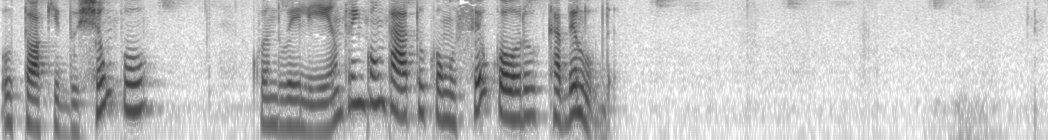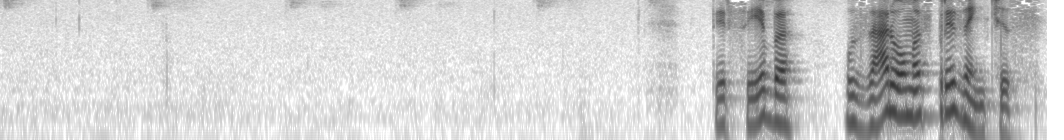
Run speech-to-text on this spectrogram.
o toque do shampoo quando ele entra em contato com o seu couro cabeludo. Perceba os aromas presentes.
